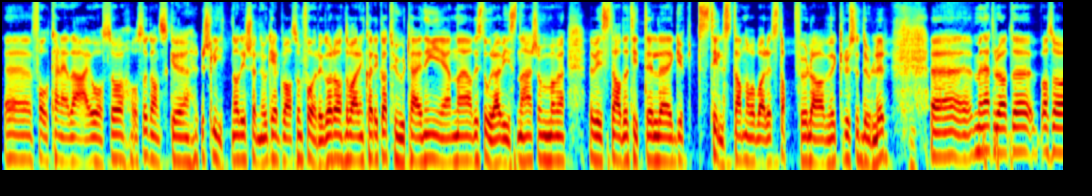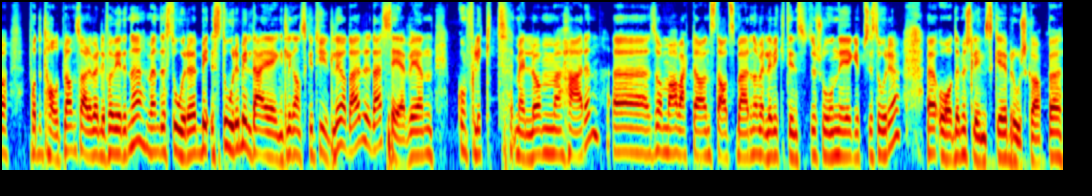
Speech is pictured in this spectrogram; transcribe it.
uh, Folk her nede er jo også, også, ganske slitne, og de skjønner jo ikke helt hva som foregår. og Det var en karikaturtegning i en av de store avisene her som eh, visst hadde tittel 'Egypts tilstand' og var bare stappfull av kruseduller. Uh, men jeg tror at altså, på detaljplan så er det veldig forvirrende, men det store, store bildet er egentlig ganske tydelig. og Der, der ser vi en konflikt mellom hæren, som har vært en statsbærende og veldig viktig institusjon i Egypts historie, Eh, og det muslimske brorskapet,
